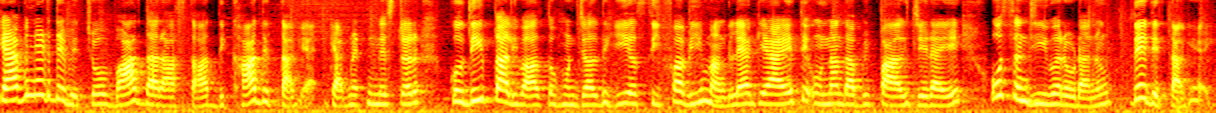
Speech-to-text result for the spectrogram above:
ਕੈਬਨਿਟ ਦੇ ਵਿੱਚੋਂ ਬਾਹਰ ਦਾ ਰਸਤਾ ਦਿਖਾ ਦਿੱਤਾ ਗਿਆ ਹੈ। ਕੈਬਨਿਟ ਮਿਨਿਸਟਰ ਕੁਲਦੀਪ ਧਾਲੀਵਾਲ ਤੋਂ ਹੁਣ ਜਲਦ ਹੀ ਅਸਤੀਫਾ ਵੀ ਮੰਗ ਲਿਆ ਗਿਆ ਹੈ ਤੇ ਉਹਨਾਂ ਦਾ ਵਿਭਾਗ ਜਿਹੜਾ ਹੈ, ਉਹ ਸੰਜੀਵ ਅਰੋੜਾ ਨੂੰ ਦੇ ਦਿੱਤਾ ਗਿਆ ਹੈ।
